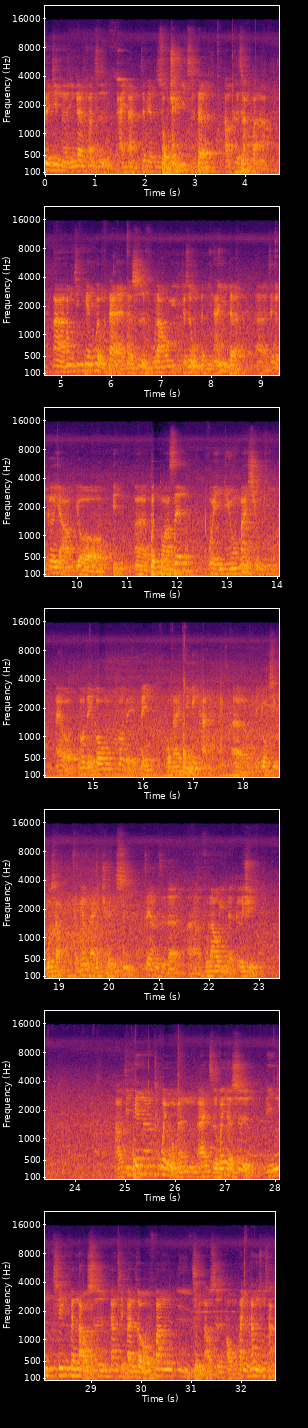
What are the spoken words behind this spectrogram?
最近呢应该算是台南这边首屈一指的啊合唱团啊。那他们今天为我们带来的是扶老语，就是我们的闽南语的呃这个歌谣，有闽呃不大声，为牛卖手皮，还有土地公土地背，我们来听听看，呃我们永信国小怎么样来诠释这样子的呃扶老语的歌曲。好，今天呢，为我们来指挥的是林清芬老师，钢琴伴奏方逸琴老师。好，我们欢迎他们出场。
